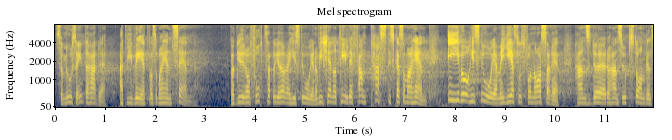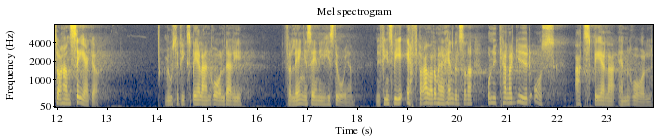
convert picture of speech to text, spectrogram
som Mose inte hade, att vi vet vad som har hänt sen. Vad Gud har fortsatt att göra i historien och vi känner till det fantastiska som har hänt i vår historia med Jesus från Nasaret, hans död och hans uppståndelse och hans seger. Mose fick spela en roll där i för länge sedan i historien. Nu finns vi efter alla de här händelserna och nu kallar Gud oss att spela en roll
